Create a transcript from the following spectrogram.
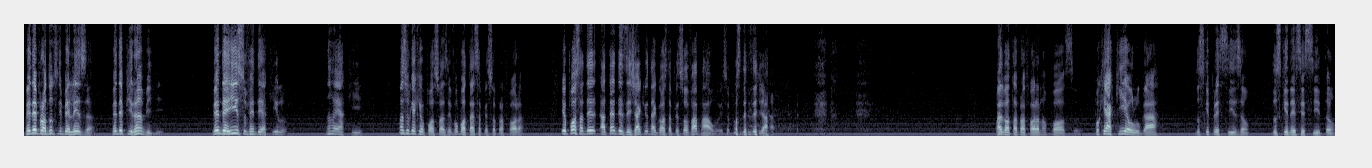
Vender produtos de beleza, vender pirâmide, vender isso, vender aquilo. Não é aqui. Mas o que é que eu posso fazer? Vou botar essa pessoa para fora? Eu posso até desejar que o negócio da pessoa vá mal. Isso eu posso desejar. Mas botar para fora não posso. Porque aqui é o lugar dos que precisam, dos que necessitam,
